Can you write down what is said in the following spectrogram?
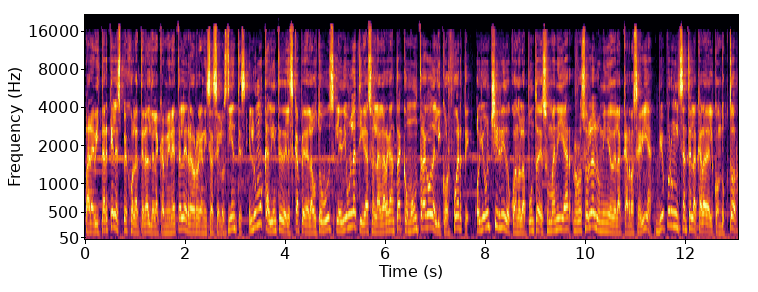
para evitar que el espejo lateral de la camioneta le reorganizase los dientes. El humo caliente del escape del autobús le dio un latigazo en la garganta como un trago de licor fuerte. Oyó un chirrido cuando la punta de su manillar rozó el aluminio de la carrocería. Vio por un instante la cara del conductor,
